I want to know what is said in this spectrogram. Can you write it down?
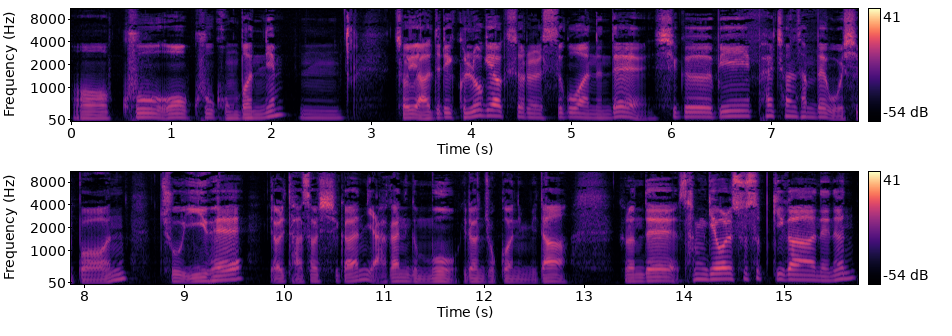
어, 9590번님, 음, 저희 아들이 근로계약서를 쓰고 왔는데 시급이 8,350원, 주 2회 15시간 야간 근무 이런 조건입니다. 그런데 3개월 수습 기간에는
